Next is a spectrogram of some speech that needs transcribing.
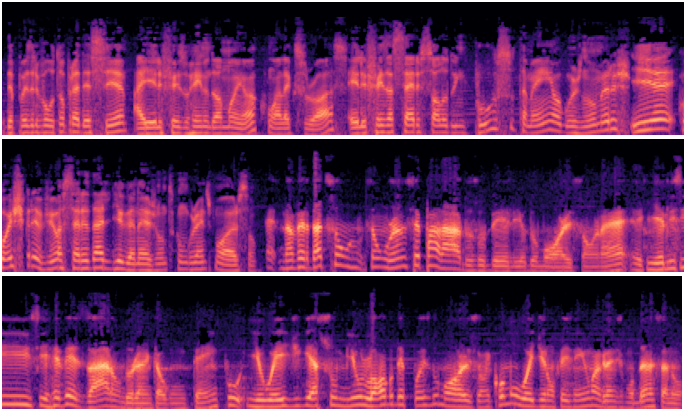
depois ele voltou pra DC, aí ele fez o Reino do Amanhã com Alex Ross, ele fez a série solo do Impulso também, alguns números, e coescreveu a série da Liga, né, junto com Grant Morrison. É, na verdade, são, são runs separados, o dele e o do Morrison, né? E que eles se, se revezaram durante algum tempo e o Wade assumiu logo depois do Morrison. E como o Wade não fez nenhuma grande mudança no,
